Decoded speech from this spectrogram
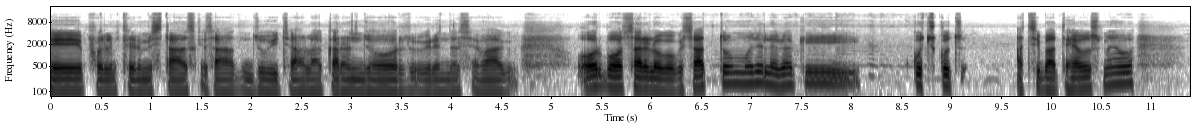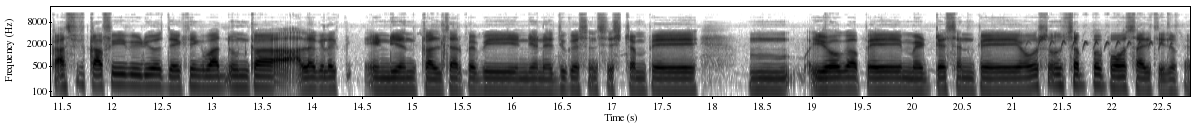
थे फ़िल्म फ़िल्म स्टार्स के साथ जूही चावला करण जौहर वीरेंद्र सहवाग और बहुत सारे लोगों के साथ। तो मुझे लगा कि कुछ कुछ अच्छी बातें हैं उसमें और काफ़ी काफ़ी वीडियोस देखने के बाद उनका अलग अलग इंडियन कल्चर पे भी इंडियन एजुकेशन सिस्टम पे योगा पे मेडिटेशन पे और उन सब पे बहुत सारी चीज़ों पे।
